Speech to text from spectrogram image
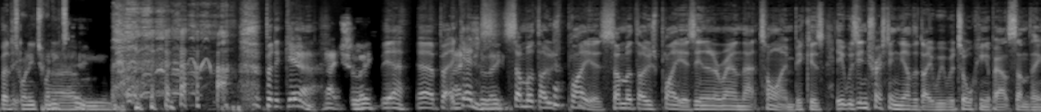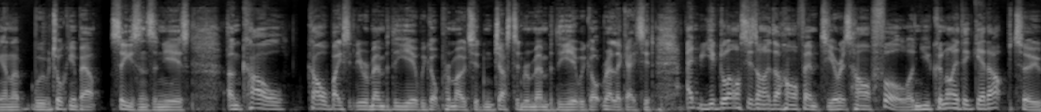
But 2022. Um, but again, actually, yeah, yeah. But again, Actually. some of those players, some of those players in and around that time, because it was interesting the other day. We were talking about something, and uh, we were talking about seasons and years. And Carl, Carl basically remembered the year we got promoted, and Justin remembered the year we got relegated. And your glass is either half empty or it's half full, and you can either get up to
